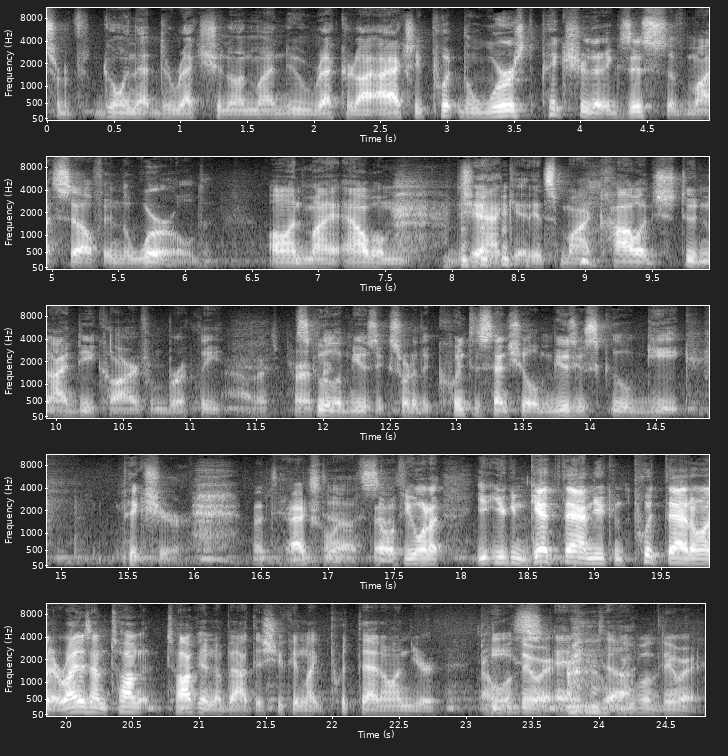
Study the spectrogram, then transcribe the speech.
sort of go in that direction on my new record. I, I actually put the worst picture that exists of myself in the world on my album jacket. it's my college student ID card from Berklee Oh. School of Music, sort of the quintessential music school geek picture. That's And, excellent. uh, so if you want to, you, you can get that and you can put that on it. Right as I'm talking talking about this, you can like put that on your piece. Oh, we'll do it. And uh, we will do it.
